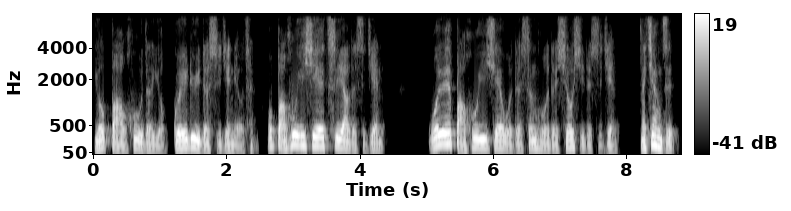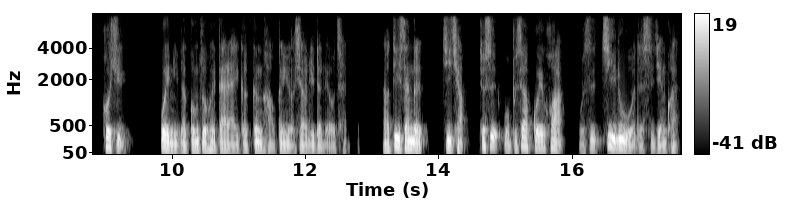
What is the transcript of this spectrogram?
有保护的、有规律的时间流程。我保护一些次要的时间，我也保护一些我的生活的休息的时间。那这样子或许为你的工作会带来一个更好、更有效率的流程。然后第三个技巧就是，我不是要规划。我是记录我的时间块，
